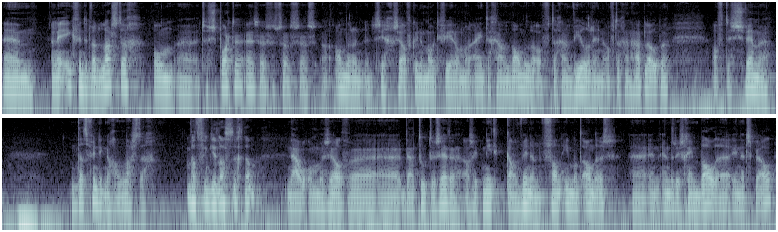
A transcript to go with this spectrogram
Ehm, alleen ik vind het wat lastig om eh, te sporten. Hè, zoals, zoals, zoals anderen zichzelf kunnen motiveren om een eind te gaan wandelen of te gaan wielrennen of te gaan hardlopen of te zwemmen. Dat vind ik nogal lastig. Wat vind je lastig dan? Nou, om mezelf eh, eh, daartoe te zetten. Als ik niet kan winnen van iemand anders en, en er is geen bal in het spel,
